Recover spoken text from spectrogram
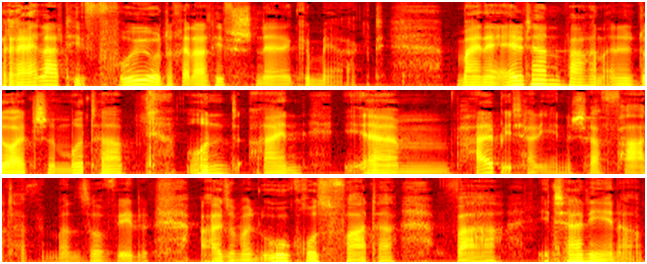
relativ früh und relativ schnell gemerkt. Meine Eltern waren eine deutsche Mutter und ein ähm, halbitalienischer Vater, wenn man so will. Also mein Urgroßvater war Italiener.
